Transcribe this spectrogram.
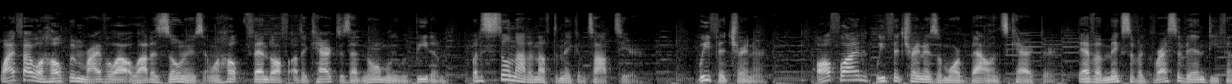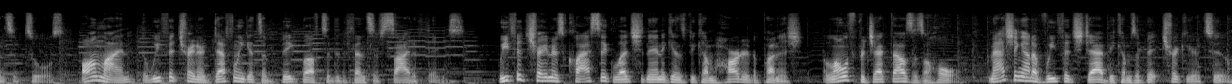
Wi-Fi will help him rival out a lot of zoners and will help fend off other characters that normally would beat him, but it's still not enough to make him top tier. Wii Fit Trainer Offline, Wii Fit Trainer is a more balanced character. They have a mix of aggressive and defensive tools. Online, the Wii Fit Trainer definitely gets a big buff to the defensive side of things. Wii Fit Trainer's classic ledge shenanigans become harder to punish, along with projectiles as a whole. Mashing out of Wii Fit's jab becomes a bit trickier too.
